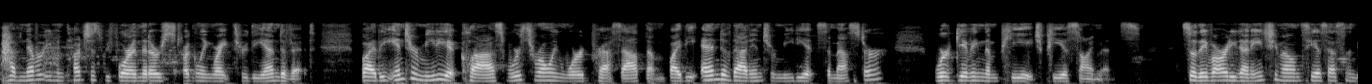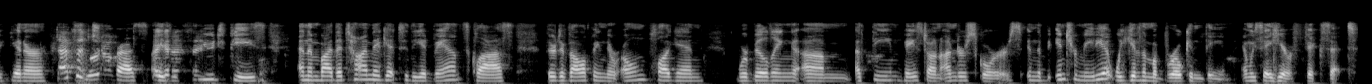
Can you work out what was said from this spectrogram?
have never even touched this before and that are struggling right through the end of it. By the intermediate class, we're throwing WordPress at them. By the end of that intermediate semester, we're giving them PHP assignments. So they've already done HTML and CSS in the beginner. that's a. WordPress is a say. huge piece. And then by the time they get to the advanced class, they're developing their own plugin. We're building um, a theme based on underscores. In the intermediate, we give them a broken theme and we say, here, fix it.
